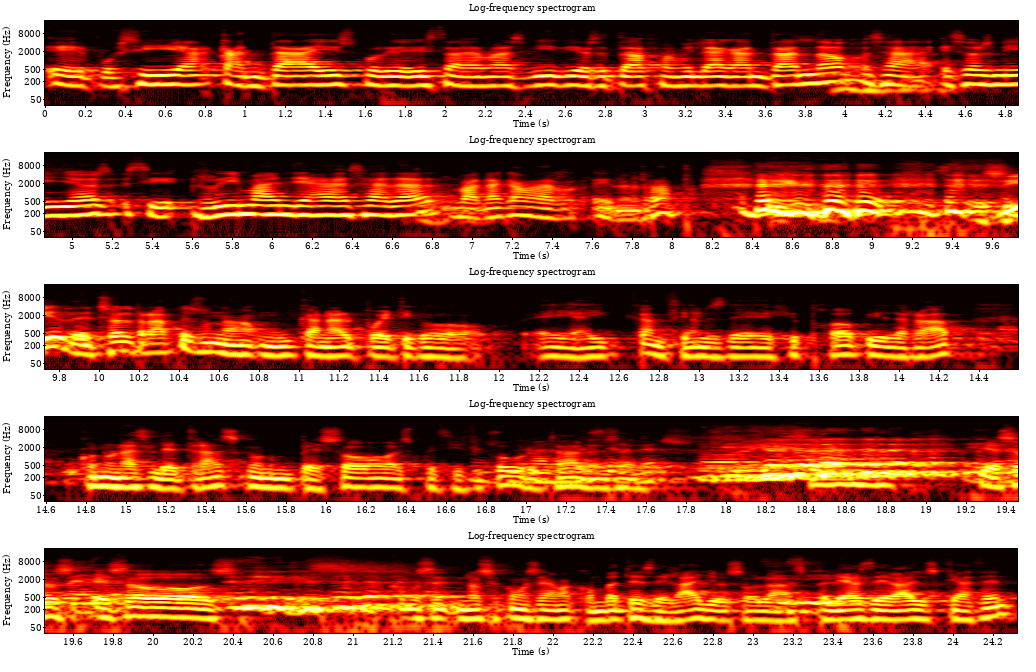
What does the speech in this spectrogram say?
eh, poesía, cantáis, porque he visto además vídeos de toda la familia cantando. O sea, esos niños, si riman ya a esa edad, van a acabar en el rap. Sí, de hecho el rap es un canal poético. Eh, hay canciones de hip hop y de rap con unas letras con un peso específico brutal. Y esos, esos no sé cómo se llama, combates de gallos o las peleas de gallos que hacen,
